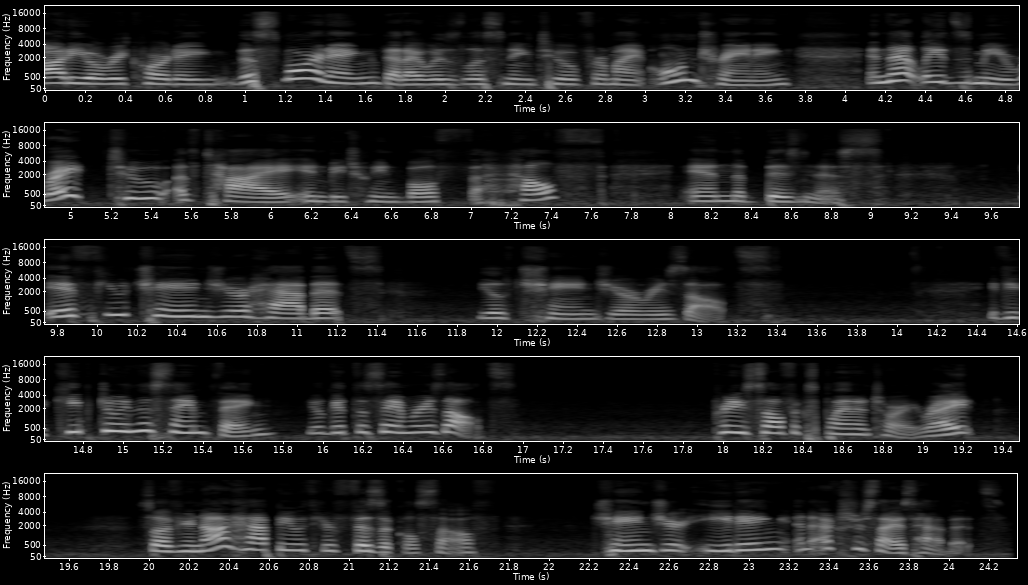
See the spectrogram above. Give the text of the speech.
audio recording this morning that I was listening to for my own training, and that leads me right to a tie in between both the health and the business. If you change your habits, you'll change your results. If you keep doing the same thing, you'll get the same results. Pretty self explanatory, right? So if you're not happy with your physical self, change your eating and exercise habits.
